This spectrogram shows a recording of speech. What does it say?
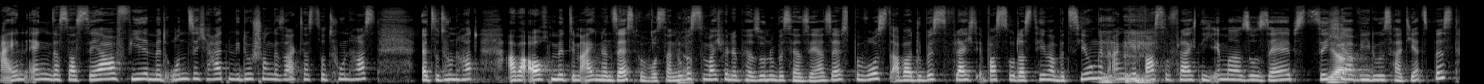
einengen, dass das sehr viel mit Unsicherheiten, wie du schon gesagt hast, zu tun hast, äh, zu tun hat, aber auch mit dem eigenen Selbstbewusstsein. Du bist zum Beispiel eine Person, du bist ja sehr selbstbewusst, aber du bist vielleicht, was so das Thema Beziehungen angeht, warst du vielleicht nicht immer so selbstsicher, Ja. wie du es halt jetzt bist.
